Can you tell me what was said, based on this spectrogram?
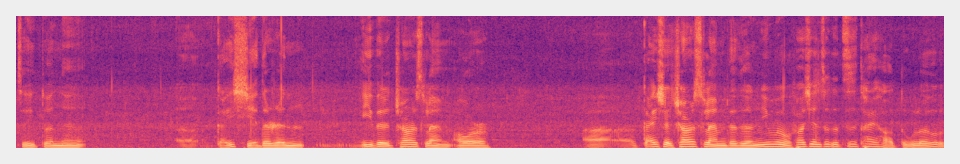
这一段呢，呃，改写的人，either Charles Lamb or，呃，改写 Charles Lamb 的人，因为我发现这个字太好读了，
